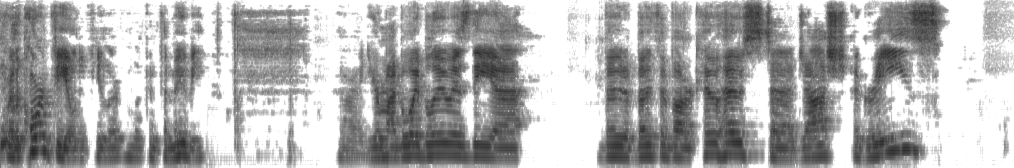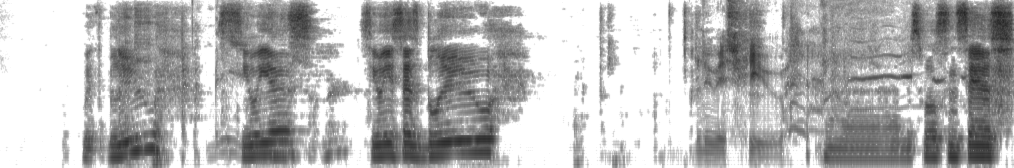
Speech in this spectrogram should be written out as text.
Or the cornfield, if you look, look at the movie. All right, You're My Boy Blue is the uh, vote of both of our co hosts. Uh, Josh agrees with blue. Celia, Celia says blue. Bluish hue. Uh, Miss Wilson says,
